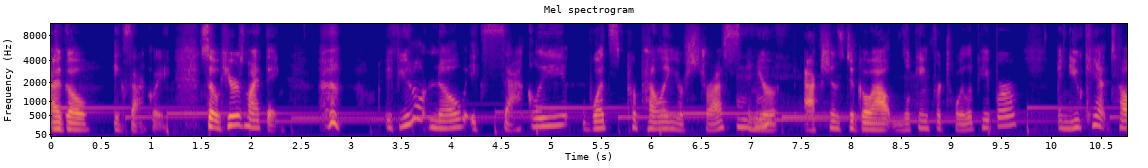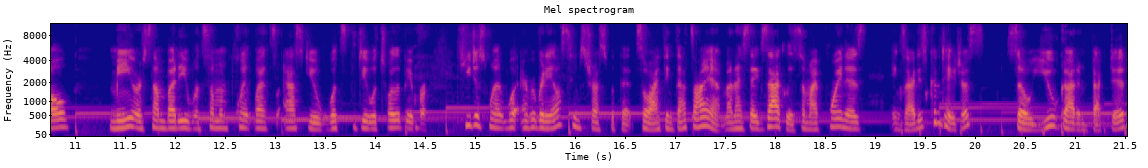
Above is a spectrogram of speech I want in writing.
I go, "Exactly." So here's my thing. if you don't know exactly what's propelling your stress mm-hmm. and your actions to go out looking for toilet paper, and you can't tell me or somebody when someone point blank ask you what's the deal with toilet paper, he just went, well, everybody else seems stressed with it, so I think that's I am. And I say exactly. So my point is, anxiety is contagious. So you got infected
